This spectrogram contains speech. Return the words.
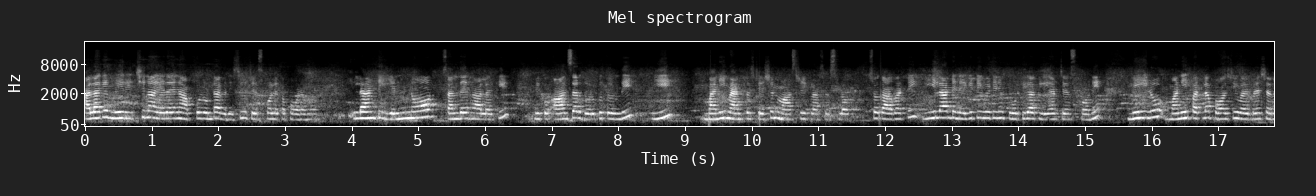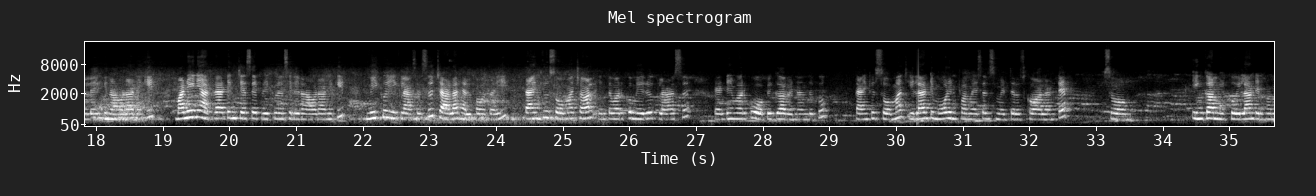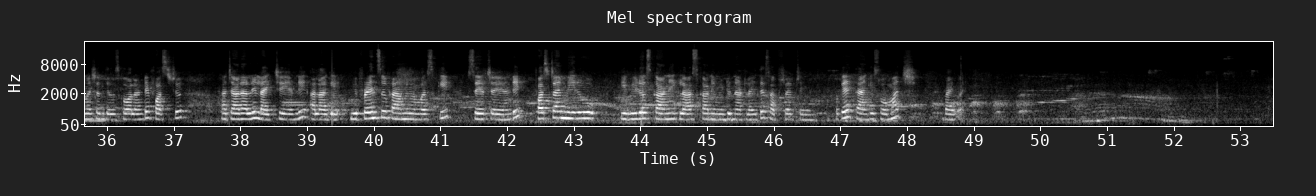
అలాగే మీరు ఇచ్చిన ఏదైనా అప్పులు ఉంటే అవి రిసీవ్ చేసుకోలేకపోవడము ఇలాంటి ఎన్నో సందేహాలకి మీకు ఆన్సర్ దొరుకుతుంది. ఈ మనీ మేనిఫెస్టేషన్ మాస్టరీ క్లాసెస్లో సో కాబట్టి ఇలాంటి నెగిటివిటీని పూర్తిగా క్లియర్ చేసుకొని మీరు మనీ పట్ల పాజిటివ్ వైబ్రేషన్లోకి రావడానికి మనీని అట్రాక్టింగ్ చేసే ఫ్రీక్వెన్సీలు రావడానికి మీకు ఈ క్లాసెస్ చాలా హెల్ప్ అవుతాయి. Thank you so much all ఇంతవరకు మీరు క్లాస్ ఎండింగ్ వరకు ఓపిక్గా విన్నందుకు థ్యాంక్ యూ సో మచ్ ఇలాంటి మోర్ ఇన్ఫర్మేషన్స్ మీరు తెలుసుకోవాలంటే సో ఇంకా మీకు ఇలాంటి ఇన్ఫర్మేషన్ తెలుసుకోవాలంటే ఫస్ట్ నా ఛానల్ని లైక్ చేయండి అలాగే మీ ఫ్రెండ్స్ ఫ్యామిలీ మెంబర్స్కి షేర్ చేయండి. ఫస్ట్ టైం మీరు ఈ వీడియోస్ కానీ క్లాస్ కానీ వింటున్నట్లయితే సబ్స్క్రైబ్ చేయండి. Okay? Thank you so much. Bye bye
